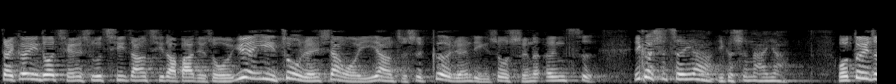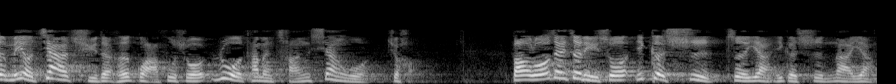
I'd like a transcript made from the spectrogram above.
在哥林多前书七章七到八节说：“我愿意众人像我一样，只是个人领受神的恩赐，一个是这样，一个是那样。我对着没有嫁娶的和寡妇说：若他们常像我就好。”保罗在这里说：“一个是这样，一个是那样。”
